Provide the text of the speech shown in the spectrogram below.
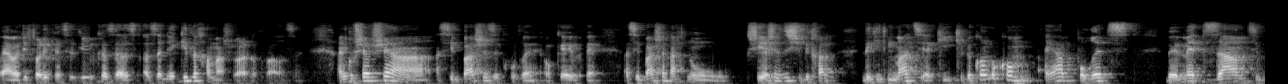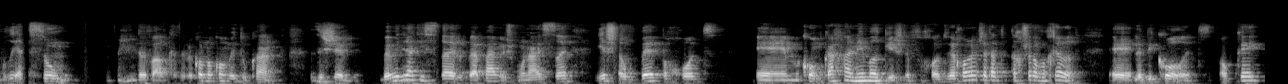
היה מעדיף לא להיכנס לדיון כזה, אז, אז אני אגיד לך משהו על הדבר הזה. אני חושב שהסיבה שה, שזה קורה, אוקיי, והסיבה שאנחנו, שיש איזושהי בכלל לגיטימציה, כי, כי בכל מקום היה פורץ באמת זעם ציבורי עצום, דבר כזה, בכל מקום מתוקן, זה שבמדינת ישראל ב-2018 יש הרבה פחות אה, מקום, ככה אני מרגיש לפחות, ויכול להיות שאתה תחשוב אחרת, אה, לביקורת, אוקיי?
